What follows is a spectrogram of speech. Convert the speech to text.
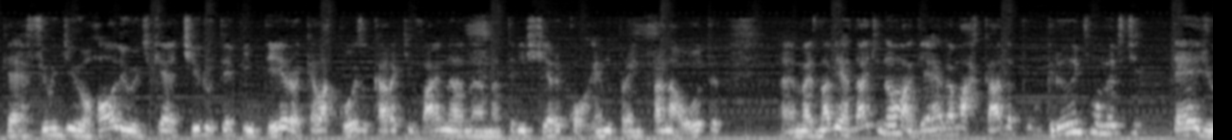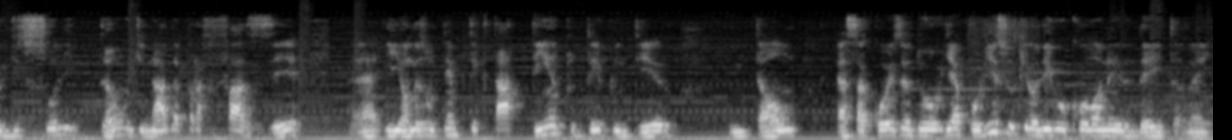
que é filme de Hollywood, que é tiro o tempo inteiro, aquela coisa, o cara que vai na, na, na trincheira correndo para entrar na outra. É, mas na verdade não, a guerra é marcada por grandes momentos de tédio, de solidão, de nada para fazer, né? e ao mesmo tempo tem que estar atento o tempo inteiro. Então, essa coisa do. E é por isso que eu ligo o Colonel Day também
